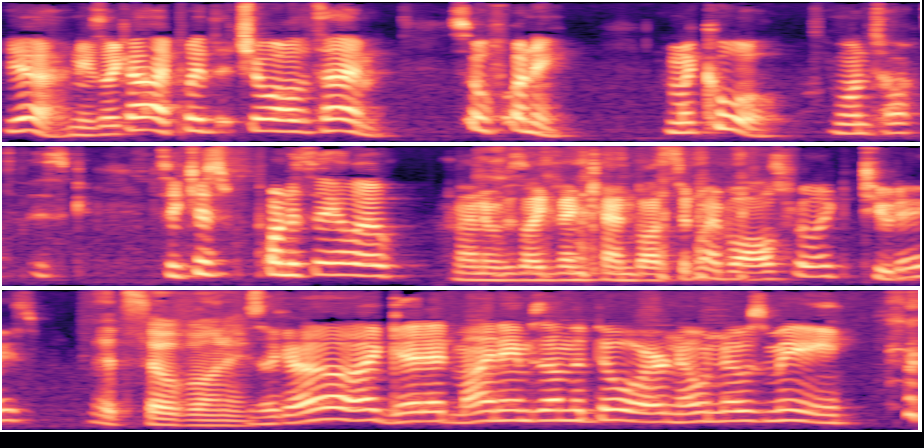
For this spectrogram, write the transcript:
yeah. And he's like, oh, I played that show all the time. So funny. I'm like, cool. You want to talk to this guy? He's like, just want to say hello. And it was like, then Ken busted my balls for like two days. that's so funny. He's like, oh, I get it. My name's on the door. No one knows me.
